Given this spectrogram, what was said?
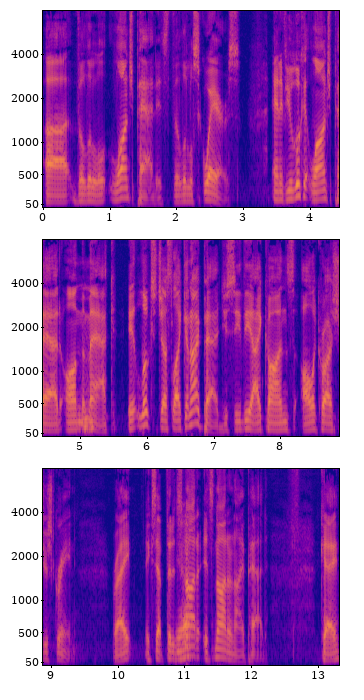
uh, the little Launchpad. It's the little squares. And if you look at Launchpad on the Mac, it looks just like an iPad. You see the icons all across your screen, right? Except that it's Yeah. not it's not an iPad. Okay?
